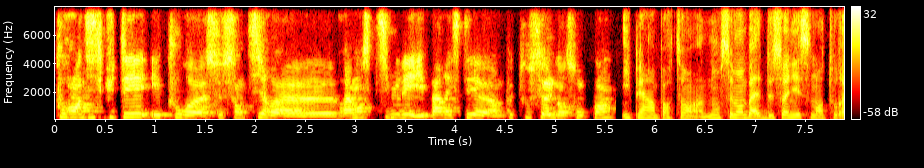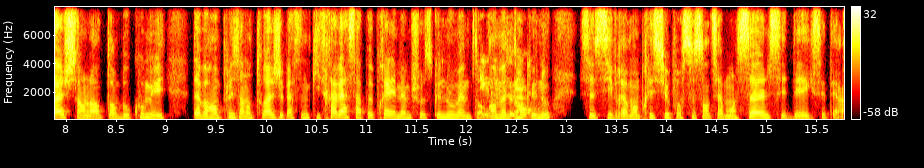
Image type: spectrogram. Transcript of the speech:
pour en discuter et pour euh, se sentir euh, vraiment stimulé et pas rester euh, un peu tout seul dans son coin. Hyper important, hein. non seulement bah, de soigner son entourage, ça on l'entend beaucoup, mais d'avoir en plus un entourage de personnes qui traversent à peu près les mêmes choses que nous en même temps, en même temps que nous, c'est aussi vraiment précieux pour se sentir moins seul, s'aider, etc.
